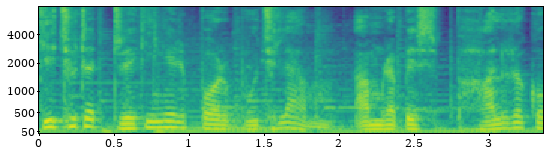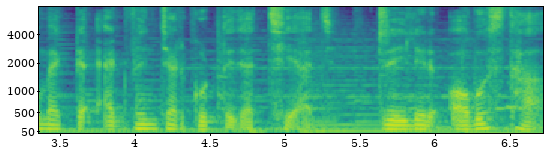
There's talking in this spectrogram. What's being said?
কিছুটা ট্রেকিংয়ের পর বুঝলাম আমরা বেশ ভালো রকম একটা অ্যাডভেঞ্চার করতে যাচ্ছি আজ। ট্রেইলের অবস্থা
